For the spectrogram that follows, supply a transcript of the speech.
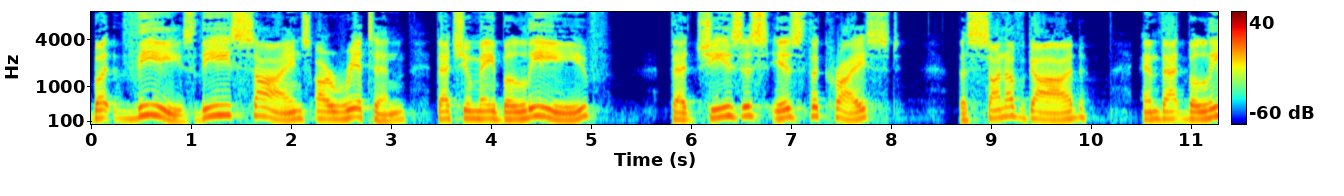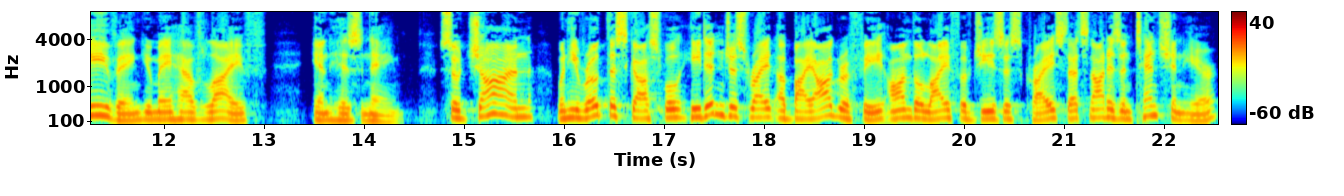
But these, these signs are written that you may believe that Jesus is the Christ, the Son of God, and that believing you may have life in his name. So, John, when he wrote this gospel, he didn't just write a biography on the life of Jesus Christ. That's not his intention here.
